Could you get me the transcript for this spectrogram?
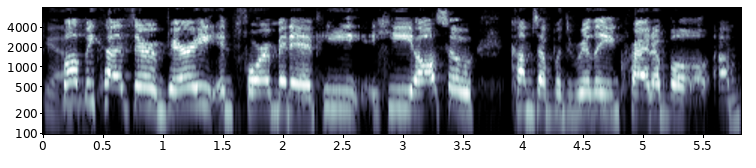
Yeah. Well, because they're very informative. He he also comes up with really incredible um,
